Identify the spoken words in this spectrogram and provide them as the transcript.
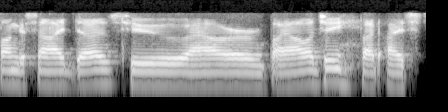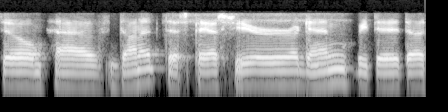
fungicide does to our biology, but I still have done it this past year again. We did a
